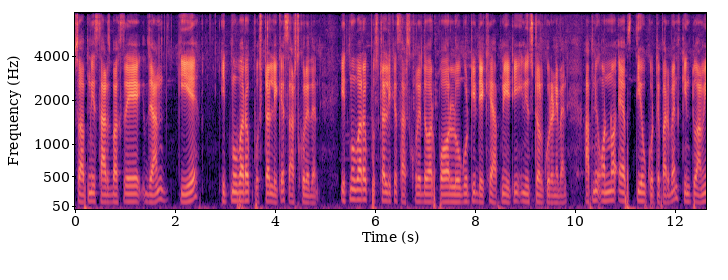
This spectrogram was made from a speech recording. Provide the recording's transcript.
সো আপনি সার্চ বক্সে যান, গিয়ে ঈদ মুবারক পোস্টার লিখে সার্চ করে দেন। ঈদ পোস্টার লিখে সার্চ করে দেওয়ার পর লোগোটি দেখে আপনি এটি ইনস্টল করে নেবেন। আপনি অন্য অ্যাপস দিয়েও করতে পারবেন, কিন্তু আমি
